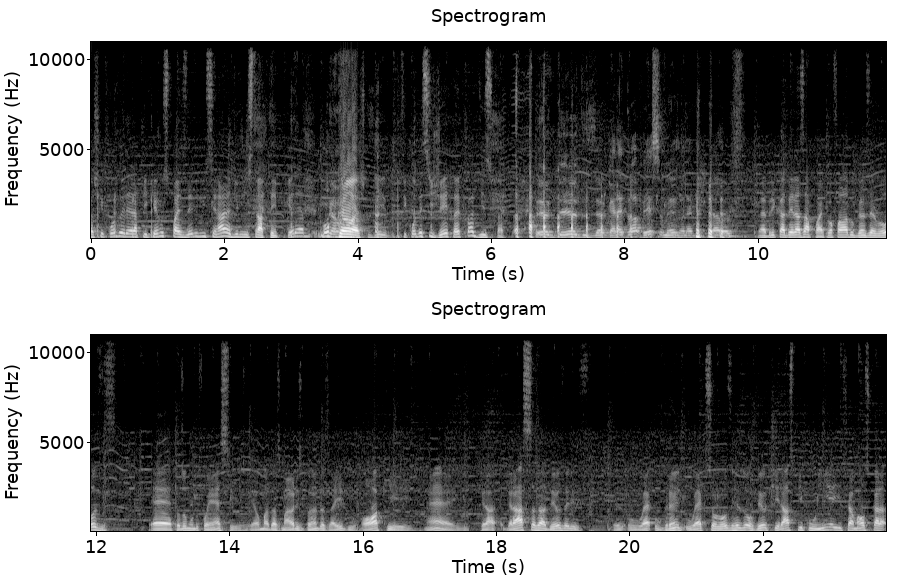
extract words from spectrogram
acho que quando ele era pequeno, os pais dele não ensinaram a administrar tempo, porque ele é loucão, acho que ficou desse jeito aí por causa disso, cara. Meu Deus do céu, o cara é do avesso mesmo, né? Tá louco. É brincadeiras à parte. Vou falar do Guns N' Roses é, todo mundo conhece, é uma das maiores bandas aí do rock, né? Gra graças a Deus eles o, o grande o Exo Rose resolveu tirar as picuinhas e chamar os cara,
